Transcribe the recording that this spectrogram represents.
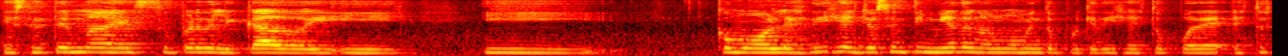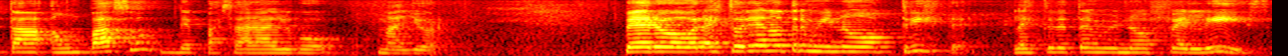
Este tema es súper delicado y, y, como les dije, yo sentí miedo en algún momento porque dije esto puede, esto está a un paso de pasar algo mayor. Pero la historia no terminó triste, la historia terminó feliz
